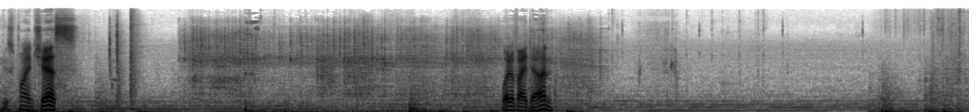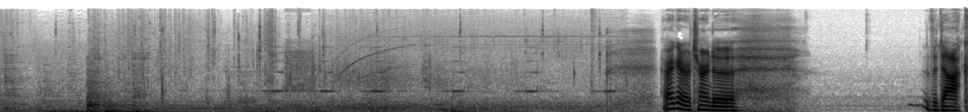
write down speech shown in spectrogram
He was playing chess. What have I done? I gotta return to the dock.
